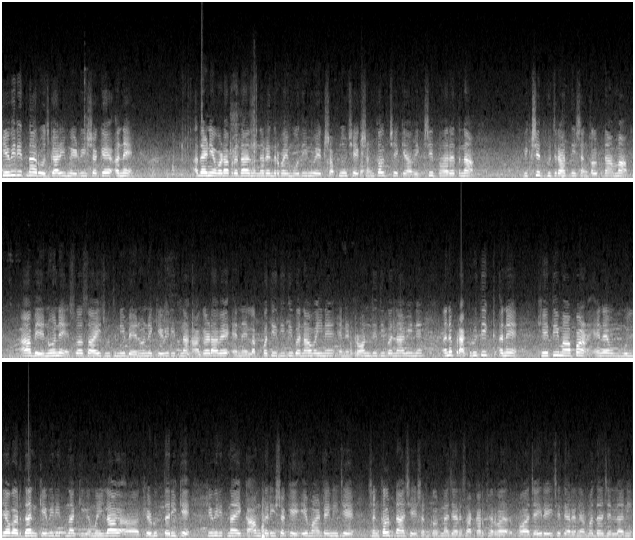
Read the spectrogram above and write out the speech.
કેવી રીતના રોજગારી મેળવી શકે અને આદરણીય વડાપ્રધાન નરેન્દ્રભાઈ મોદીનું એક સપનું છે, એક સંકલ્પ છે કે આ વિકસિત ભારતના, વિકસિત ગુજરાતની સંકલ્પનામાં આ બહેનોને સ્વસહાય જૂથની બહેનોને કેવી રીતના આગળ આવે, એને લખપતિ દીદી બનાવીને, એને ડ્રોન દીદી બનાવીને અને પ્રાકૃતિક અને ખેતીમાં પણ એને મૂલ્યવર્ધન કેવી રીતના મહિલા ખેડૂત તરીકે કેવી રીતના એ કામ કરી શકે એ માટેની જે સંકલ્પના છે, એ સંકલ્પના જ્યારે સાકાર થવા થવા જઈ રહી છે ત્યારે નર્મદા જિલ્લાની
